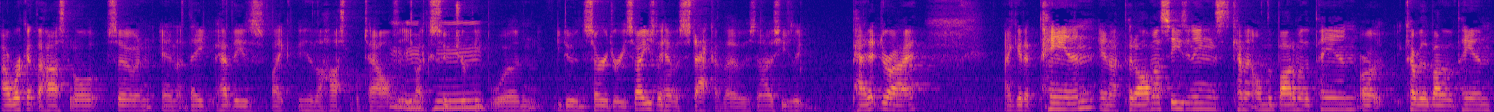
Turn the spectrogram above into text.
I work at the hospital, so and, and they have these like you know the hospital towels that you like suture mm-hmm. people with, and you do in surgery. So I usually have a stack of those, and I just usually pat it dry I get a pan and I put all my seasonings kind of on the bottom of the pan or cover the bottom of the pan.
